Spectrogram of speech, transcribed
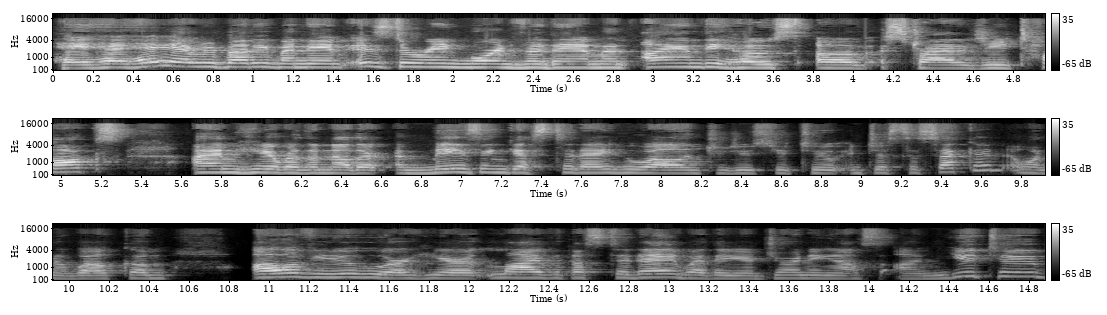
Hey, hey, hey, everybody. My name is Dorien Morin-van Dam, and I am the host of Strategy Talks. I am here with another amazing guest today who I'll introduce you to in just a second. I want to welcome all of you who are here live with us today, whether you're joining us on YouTube,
